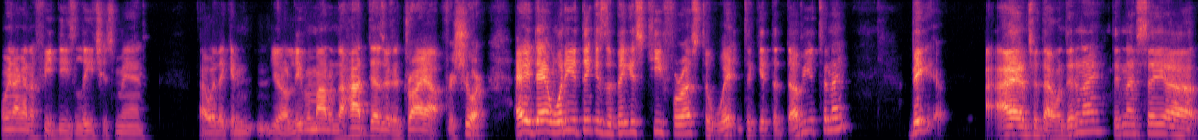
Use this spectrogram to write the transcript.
we're not gonna feed these leeches, man. That way they can, you know, leave them out in the hot desert to dry out for sure. Hey Dan, what do you think is the biggest key for us to win to get the W tonight? Big, I answered that one, didn't I? Didn't I say uh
